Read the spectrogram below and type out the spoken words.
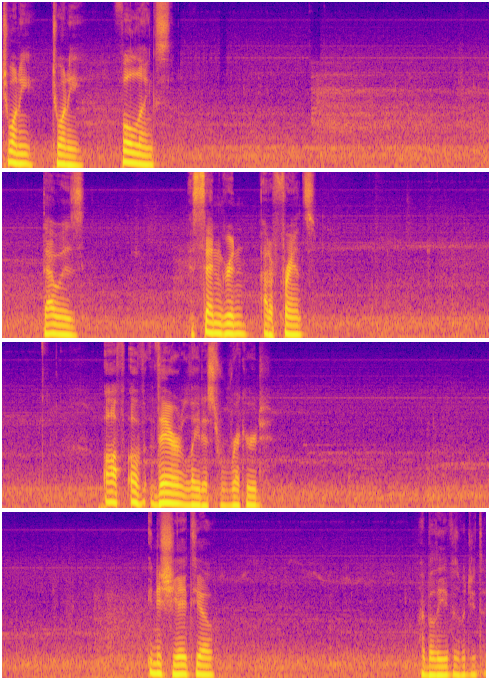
2020 full lengths. That was Sengren out of France. Off of their latest record. Initiatio. I believe is what you'd say.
